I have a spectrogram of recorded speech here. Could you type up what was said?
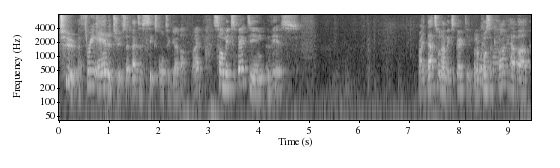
2, a 3 and a 2. So that's a 6 altogether, right? So I'm expecting this. Right, that's what I'm expecting. But of course I can't have a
